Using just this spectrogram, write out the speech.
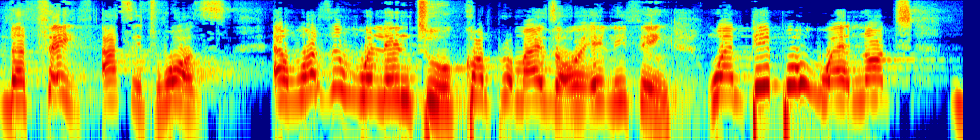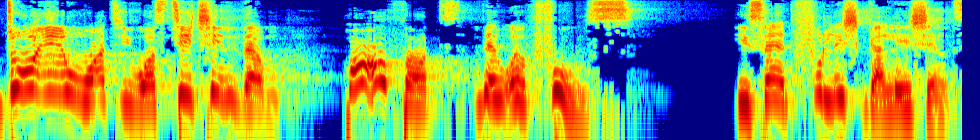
the faith as it was and wasn't willing to compromise or anything, when people were not doing what he was teaching them, Paul thought they were fools. He said, Foolish Galatians.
